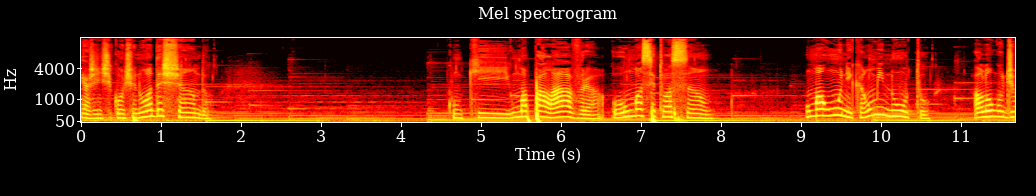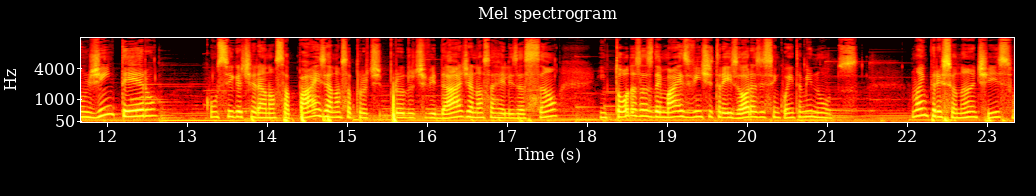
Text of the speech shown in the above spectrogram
E a gente continua deixando com que uma palavra ou uma situação uma única, um minuto, ao longo de um dia inteiro, consiga tirar a nossa paz e a nossa produtividade, a nossa realização em todas as demais 23 horas e 50 minutos. Não é impressionante isso?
